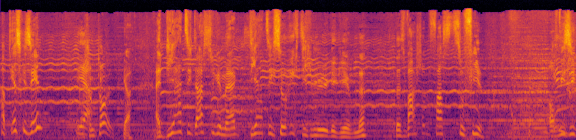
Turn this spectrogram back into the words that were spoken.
Habt ihr es gesehen? Ja. Schon toll. Ja. Also Die hat sich, das hast du gemerkt, die hat sich so richtig Mühe gegeben, ne? Das war schon fast zu viel. Auch wie sie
